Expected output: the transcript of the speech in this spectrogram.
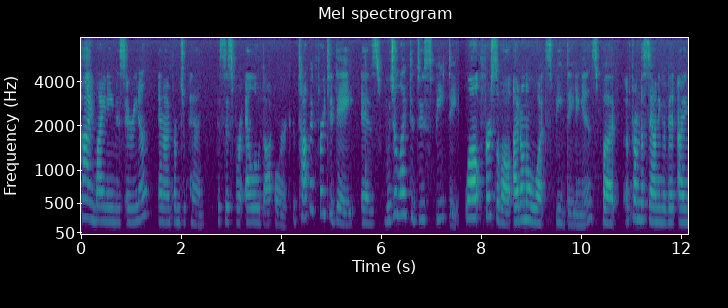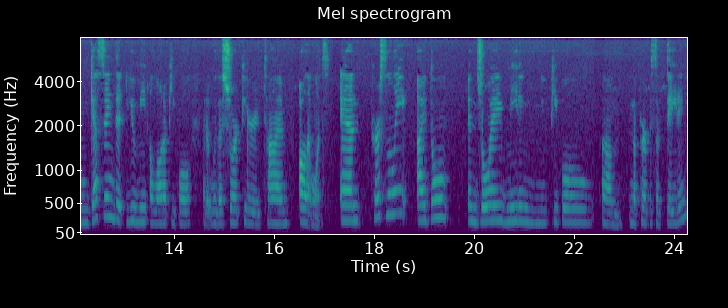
Hi, my name is Erina, and I'm from Japan. This is for elllo.org. The topic for today is Would you like to do speed dating? Well, first of all, I don't know what speed dating is, but from the sounding of it, I'm guessing that you meet a lot of people with a short period of time all at once. And personally, I don't enjoy meeting new people um, in the purpose of dating,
